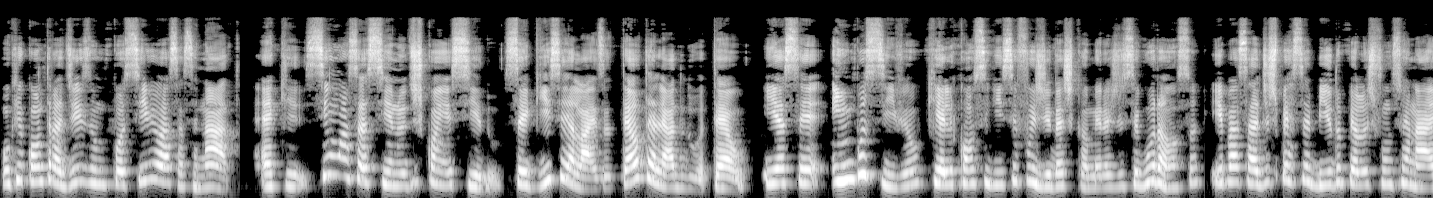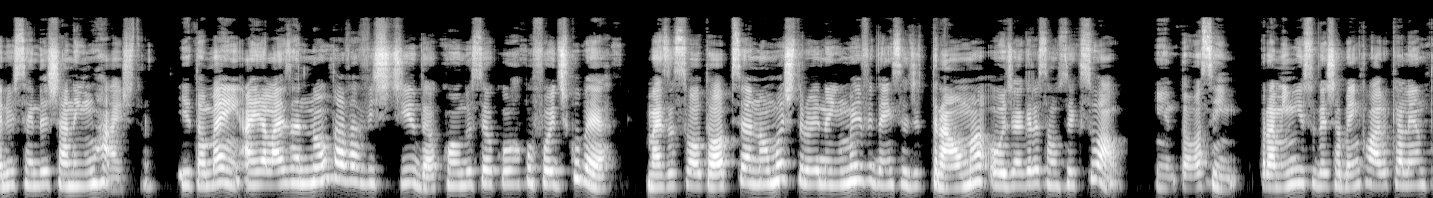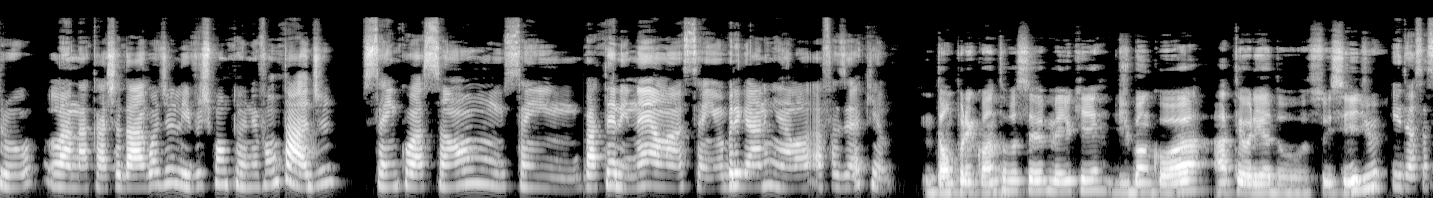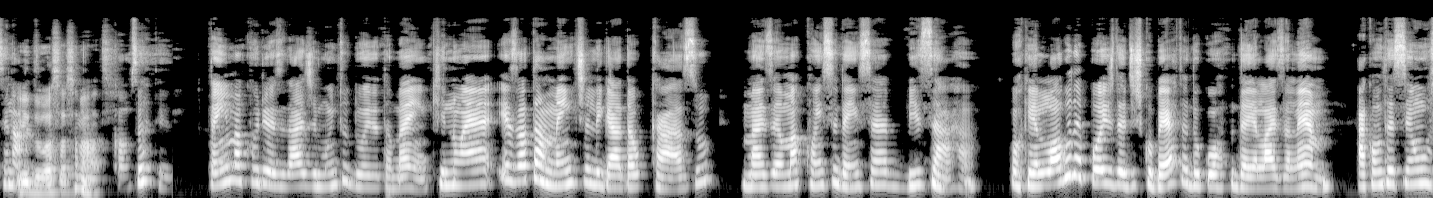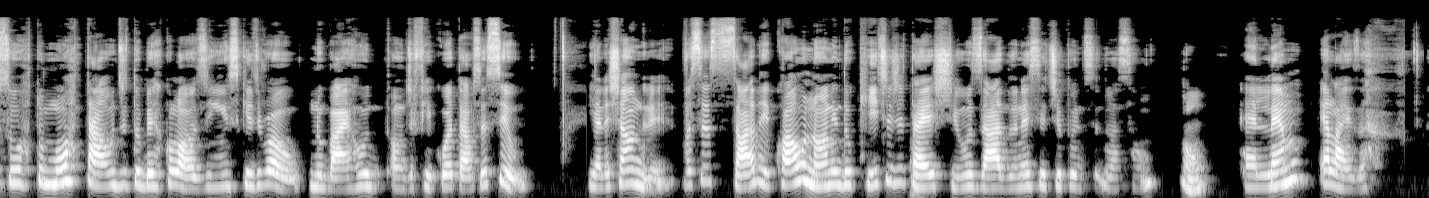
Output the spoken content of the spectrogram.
O que contradiz um possível assassinato é que, se um assassino desconhecido seguisse Eliza até o telhado do hotel, ia ser impossível que ele conseguisse fugir das câmeras de segurança e passar despercebido pelos funcionários sem deixar nenhum rastro. E também, a Eliza não estava vestida quando seu corpo foi descoberto, mas a sua autópsia não mostrou nenhuma evidência de trauma ou de agressão sexual. Então, assim, para mim, isso deixa bem claro que ela entrou lá na caixa d'água de livre, espontânea vontade, sem coação, sem baterem nela, sem obrigarem ela a fazer aquilo. Então, por enquanto, você meio que desbancou a teoria do suicídio e do assassinato. E do assassinato. Com certeza. Tem uma curiosidade muito doida também, que não é exatamente ligada ao caso, mas é uma coincidência bizarra. Porque logo depois da descoberta do corpo da Eliza Lam, aconteceu um surto mortal de tuberculose em Skid Row, no bairro onde fica o Hotel Cecil. E Alexandre, você sabe qual o nome do kit de teste usado nesse tipo de situação? Não. É Lem Eliza.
